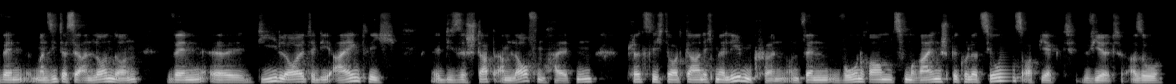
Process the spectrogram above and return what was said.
wenn, man sieht das ja an London, wenn äh, die Leute, die eigentlich äh, diese Stadt am Laufen halten, plötzlich dort gar nicht mehr leben können. Und wenn Wohnraum zum reinen Spekulationsobjekt wird, also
